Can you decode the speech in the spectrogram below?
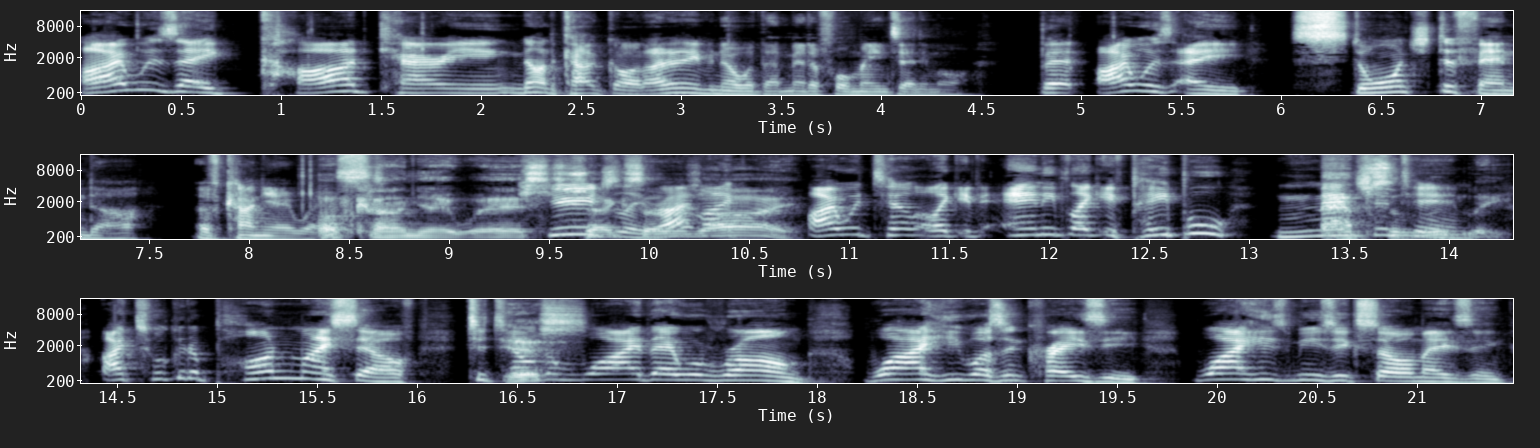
I was a card carrying, not a card, God, I don't even know what that metaphor means anymore. But I was a staunch defender of Kanye West. Of Kanye West. Hugely, so right? Like, I. I would tell, like, if any, like, if people mentioned him, I took it upon myself to tell Yes. them why they were wrong, why he wasn't crazy, why his music's so amazing,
